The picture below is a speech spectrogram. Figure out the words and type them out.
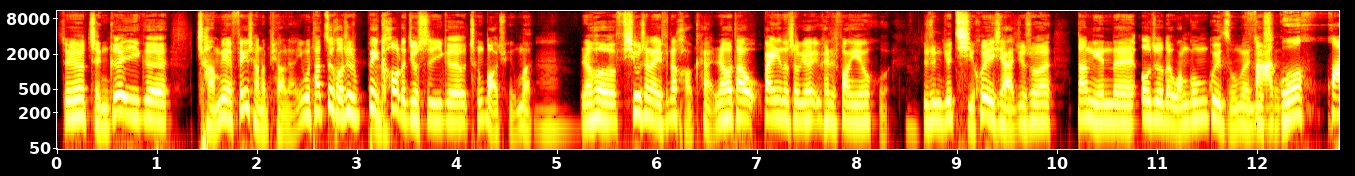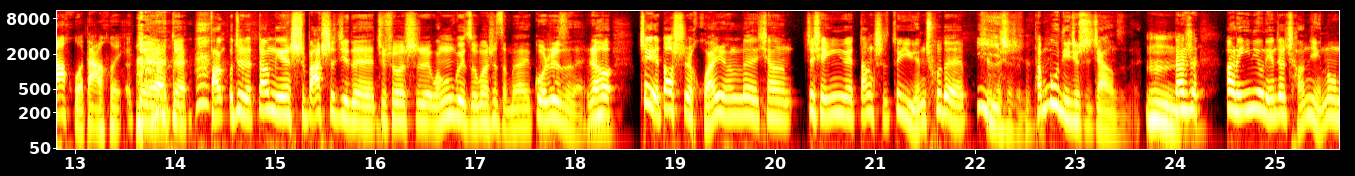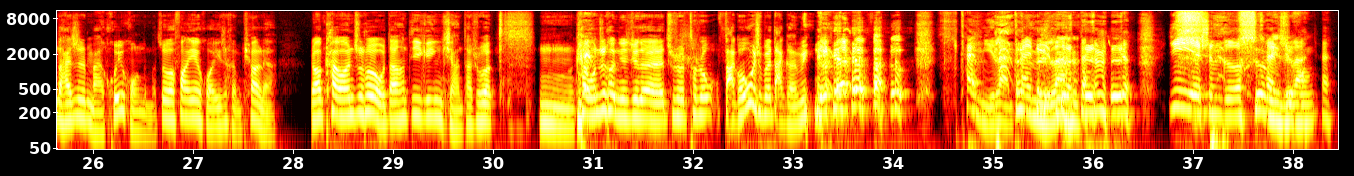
所以说整个一个场面非常的漂亮。因为它最后就是背靠的就是一个城堡群嘛，嗯，然后修缮的也非常好看。然后它半夜的时候又又开始放烟火，就是你就体会一下，就是说当年的欧洲的王公贵族们、就是，法国花火大会，对对，法 就是当年十八世纪的，就说是王公贵族们是怎么过日子的。然后这也倒是还原了像这些音乐当时最原初的意义是什么它目的就是这样子的。嗯，但是二零一六年这场景弄得还是蛮恢宏的嘛，最后放烟火也是很漂亮。然后看完之后，我当时第一个印象，他说，嗯，看完之后你就觉得，就说他说法国为什么要打革命？太糜烂，太糜烂，太糜烂夜夜笙歌，奢太糜烂靡之风。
